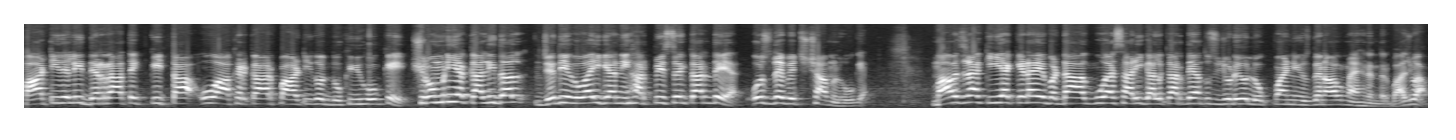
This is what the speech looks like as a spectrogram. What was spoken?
ਪਾਰਟੀ ਦੇ ਲਈ ਦਿਨ ਰਾਤ ਇੱਕ ਕੀਤਾ, ਉਹ ਆਖਿਰਕਾਰ ਪਾਰਟੀ ਤੋਂ ਦੁਖੀ ਹੋ ਕੇ ਸ਼੍ਰੋਮਣੀ ਅਕਾਲੀ ਦਲ, ਜਿਹਦੀ ਅਗਵਾਈ ਗਿਆਨੀ ਹਰਪ੍ਰੀਤ ਸਿੰਘ ਕਰਦੇ ਆ, ਉਸ ਦੇ ਵਿੱਚ ਸ਼ਾਮਲ ਹੋ ਗਿਆ। ਮਾਵਜ਼ਰਾ ਕੀ ਹੈ, ਕਿਹੜਾ ਇਹ ਵੱਡਾ ਆਗੂ ਹੈ, ਸਾਰੀ ਗੱਲ ਕਰਦੇ ਆ ਤੁਸੀਂ ਜੁੜਿਓ ਲੋਕਪਾਲ ਨਿਊਜ਼ ਦੇ ਨਾਲ, ਮੈਂ ਹਰਿੰਦਰ ਬਾਜਵਾ।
